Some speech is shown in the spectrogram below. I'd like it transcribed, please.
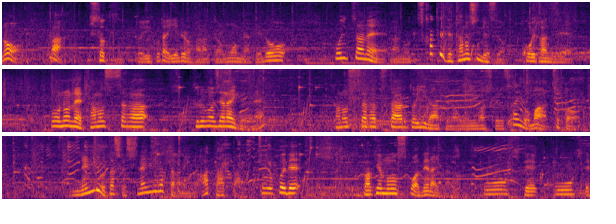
のまあ一つということは言えるのかなって思うんだけどこいつはねあの使ってて楽しいんですよ。こういう感じで。このね楽しさが車じゃないけどね楽しさが伝わるといいなってのは思いますけど最後まあちょっと燃料確か品切れだったかな今。あったあった。ちょうどこれで化け物スコア出ないから。こう来てこう来て。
